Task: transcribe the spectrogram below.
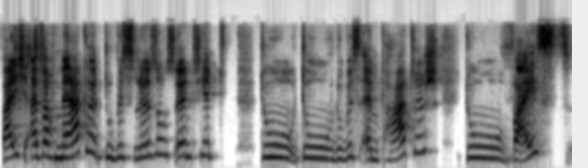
weil ich einfach merke, du bist lösungsorientiert, du, du, du bist empathisch, du weißt,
